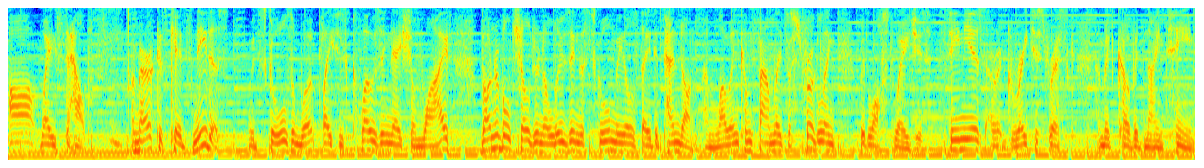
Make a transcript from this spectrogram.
are ways to help. America's kids need us. With schools and workplaces closing nationwide, vulnerable children are losing the school meals they depend on, and low-income families are struggling with lost wages. Seniors are at greatest risk amid COVID-19.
